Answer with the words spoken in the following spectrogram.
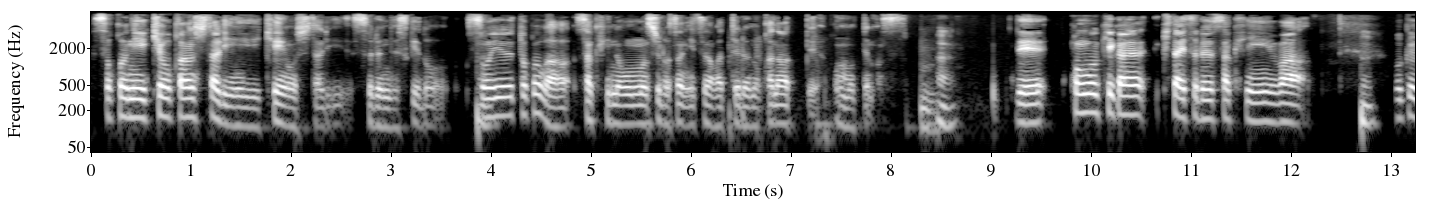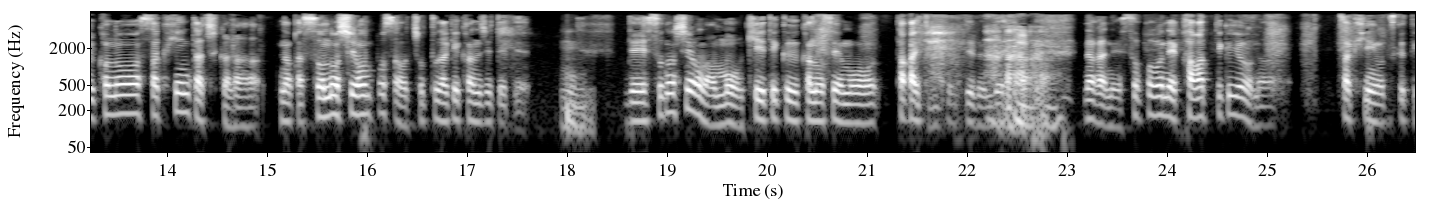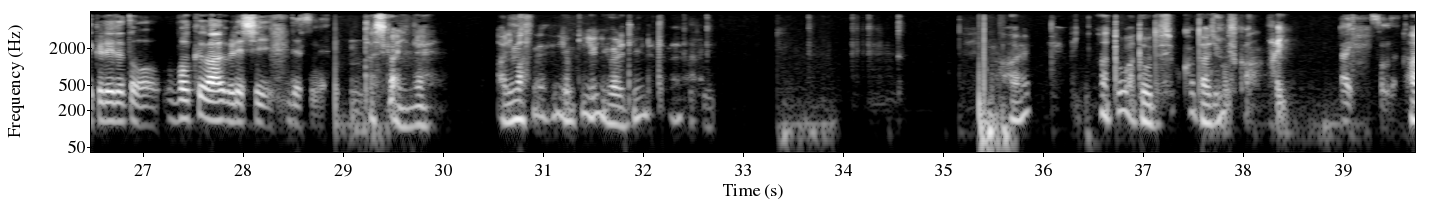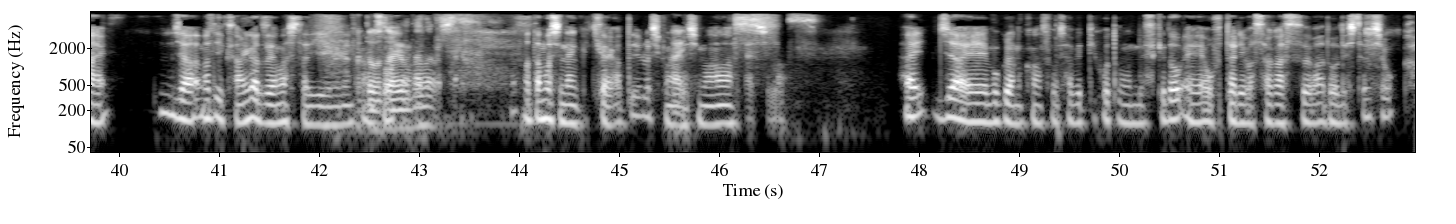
そこに共感したり、嫌悪したりするんですけど、そういうところが作品の面白さにつながってるのかなって思ってます。で、今後期が期待する作品は、うん僕、この作品たちから、なんかそのシオンっぽさをちょっとだけ感じてて、うんで、そのシオンはもう消えていく可能性も高いと思ってるんで、なんかね、そこをね、変わっていくような作品を作ってくれると、僕は嬉しいですね。確かにね。ありますね。よく言われてみるとね。はい。あとはどうでしょうか？大丈夫ですか？はい。はい、そんなはい。じゃあ、マティックさんありがとうございました。DM 年間ありがとうございありがとうございま。ますした。またもし何か機会があったらよろしくお願いしまお願いす。します。はい。じゃあ、えー僕らの感想を喋っていこうと思うんですけど、えーお二人は探すはどうでしたでしょうか？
